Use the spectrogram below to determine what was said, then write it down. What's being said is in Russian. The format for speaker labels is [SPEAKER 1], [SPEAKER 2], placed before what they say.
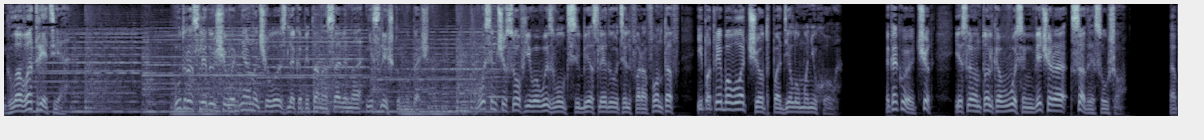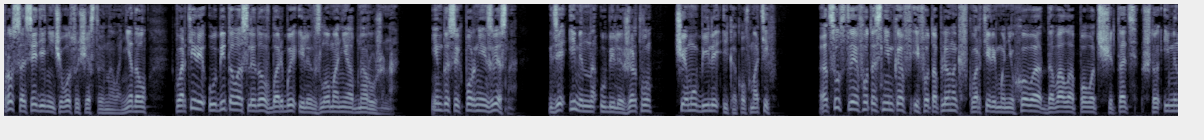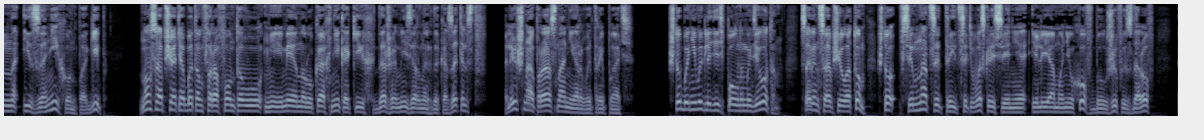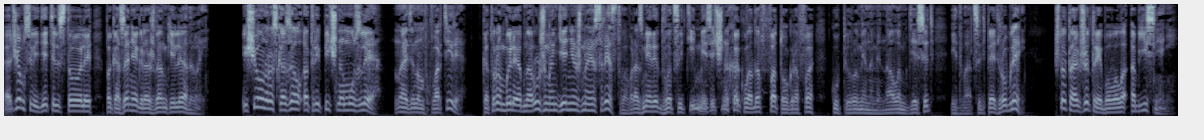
[SPEAKER 1] Глава третья. Утро следующего дня началось для капитана Савина не слишком удачно. Восемь часов его вызвал к себе следователь Фарафонтов и потребовал отчет по делу Манюхова. А какой отчет, если он только в восемь вечера с адреса ушел? Опрос соседей ничего существенного не дал, в квартире убитого следов борьбы или взлома не обнаружено. Им до сих пор неизвестно, где именно убили жертву, чем убили и каков мотив. Отсутствие фотоснимков и фотопленок в квартире Манюхова давало повод считать, что именно из-за них он погиб, но сообщать об этом Фарафонтову, не имея на руках никаких, даже мизерных доказательств, лишь напрасно нервы трепать. Чтобы не выглядеть полным идиотом, Савин сообщил о том, что в 17.30 в воскресенье Илья Манюхов был жив и здоров, о чем свидетельствовали показания гражданки Лядовой. Еще он рассказал о тряпичном узле, найденном в квартире, в котором были обнаружены денежные средства в размере 20 месячных окладов фотографа купюрами номиналом 10 и 25 рублей, что также требовало объяснений.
